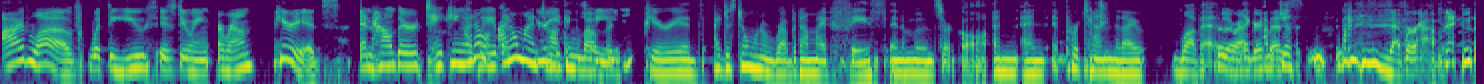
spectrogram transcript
I love what the youth is doing around periods and how they're taking I don't, away. Like, I don't mind talking about periods. I just don't want to rub it on my face in a moon circle and and pretend that I love it. For the record, like, I'm just never happened.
